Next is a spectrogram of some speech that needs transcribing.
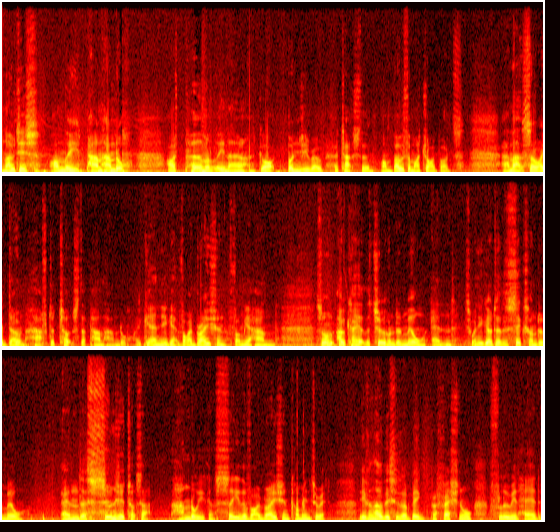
Notice on the pan handle I've permanently now got bungee rope attached to them on both of my tripods and that's so I don't have to touch the pan handle again you get vibration from your hand. So okay at the 200 mil end it's when you go to the 600 mil end as soon as you touch that handle you can see the vibration come into it. Even though this is a big professional fluid head.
